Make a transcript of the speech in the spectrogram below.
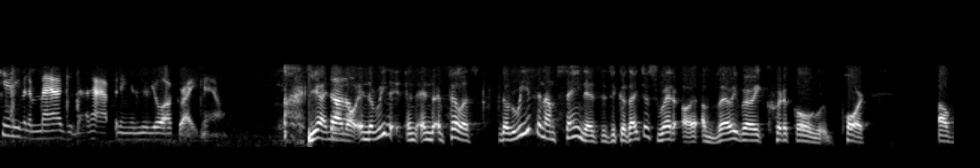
can't even imagine that happening in New York right now. Yeah, no, So- no. And the reason, and, and Phyllis, the reason I'm saying this is because I just read a, a very, very critical report of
